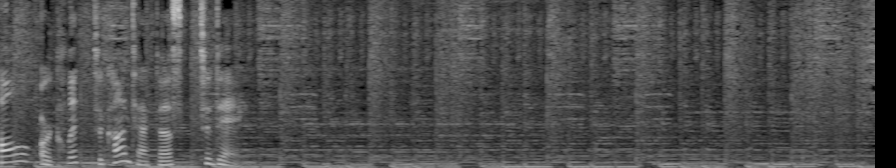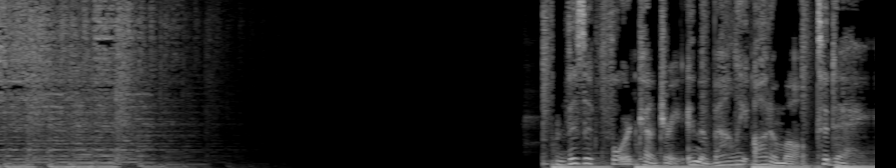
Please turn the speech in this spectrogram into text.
Call or click to contact us today. Visit Ford Country in the Valley Auto Mall today.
